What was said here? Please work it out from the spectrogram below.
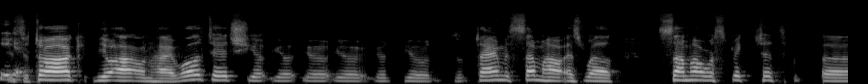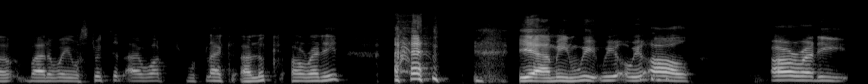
yeah. it's a talk you are on high voltage your your your your your, your time is somehow as well somehow restricted uh, by the way, restricted I would, would like a look already. and yeah, I mean, we we we all already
